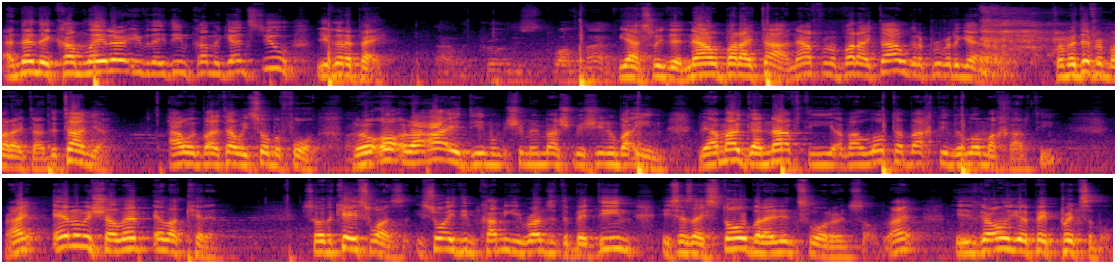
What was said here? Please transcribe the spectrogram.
and then they come later, even they didn't come against you, you're going to pay. Oh, we proved this twelve times. Yes, we did. Now baraita. Now from a baraita, we're going to prove it again from a different baraita. The Tanya Our baraita we saw before. ראה עדים שממשמשינו באין, ואמר גנבתי, אבל לא טבחתי ולא מכרתי, right? אינו משלם אלא קרן. So the case was, he saw Edim coming, he runs into Bedin, he says, I stole, but I didn't slaughter and sold, right? He's only going to pay principal.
